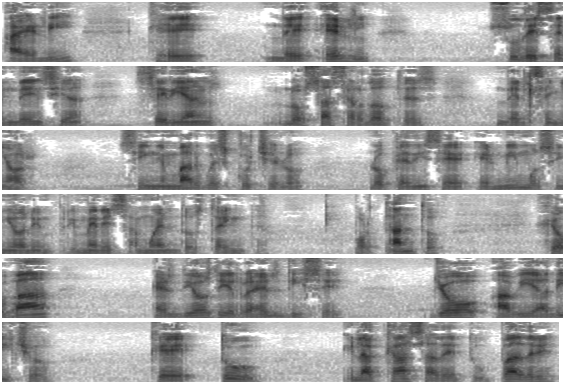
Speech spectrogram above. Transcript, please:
a Elí que de él, su descendencia, serían los sacerdotes del Señor. Sin embargo, escúchelo lo que dice el mismo Señor en 1 Samuel 2.30. Por tanto, Jehová, el Dios de Israel, dice, yo había dicho que tú y la casa de tu padre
